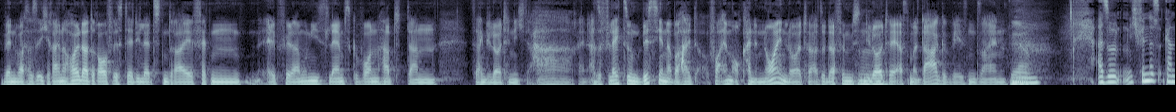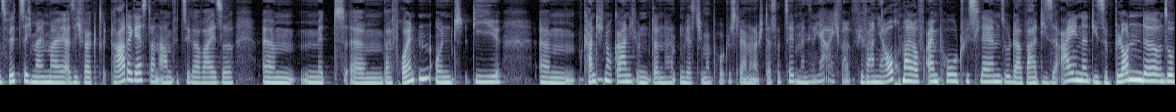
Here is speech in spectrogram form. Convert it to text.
wenn was weiß ich, Rainer Holder drauf ist, der die letzten drei fetten Elbphilharmonie-Slams gewonnen hat, dann sagen die Leute nicht, ah, rein. Also vielleicht so ein bisschen, aber halt vor allem auch keine neuen Leute. Also dafür müssen die mhm. Leute erstmal da gewesen sein. Ja. Mhm. Also ich finde es ganz witzig manchmal, also ich war gerade gestern Abend witzigerweise ähm, mit ähm, bei Freunden und die ähm, kannte ich noch gar nicht und dann hatten wir das Thema Poetry Slam und habe ich das erzählt und man so, ja, ich war, wir waren ja auch mal auf einem Poetry Slam, so da war diese eine, diese Blonde und so.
